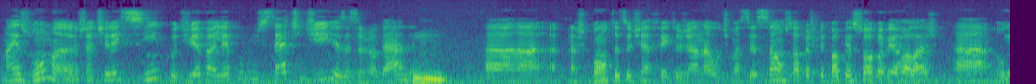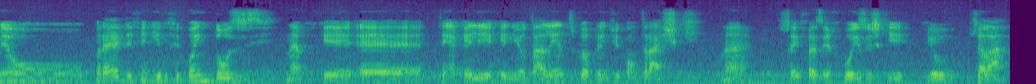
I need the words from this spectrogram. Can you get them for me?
Mais uma? Já tirei cinco. Devia valer por uns sete dias essa jogada. Ah, as contas eu tinha feito já na última sessão, só para explicar o pessoal que vai ver a rolagem. Ah, o meu pré-definido ficou em 12, né? Porque é, tem aquele, aquele meu talento que eu aprendi com o Trask, né? Eu sei fazer coisas que, que eu, sei lá,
